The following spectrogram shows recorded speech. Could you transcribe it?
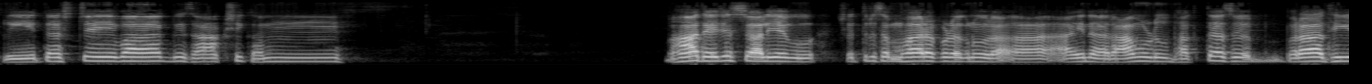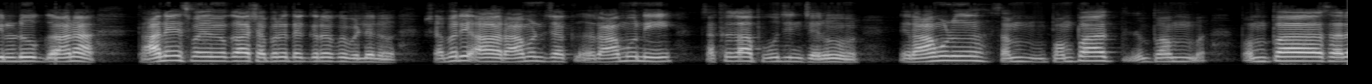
ప్రీతశ్చైవాగ్నిసాక్షికం మహా తేజస్శాలియగు శత్రు సంహారకుడును అయిన రాముడు భక్త పరాధీనుడు గాన తానే స్వయముగా శబరి దగ్గరకు వెళ్ళెను. శబరి ఆ రాముని చక్క రాముని చక్కగా పూజించెను. రాముడు సం పంపా పం పంపాసర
